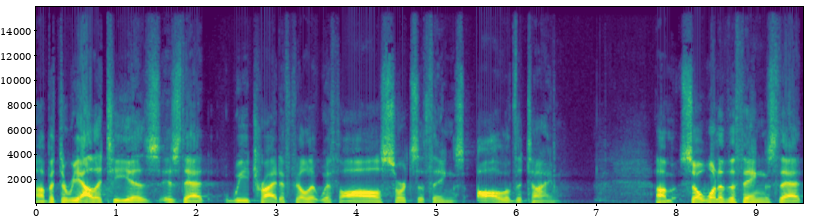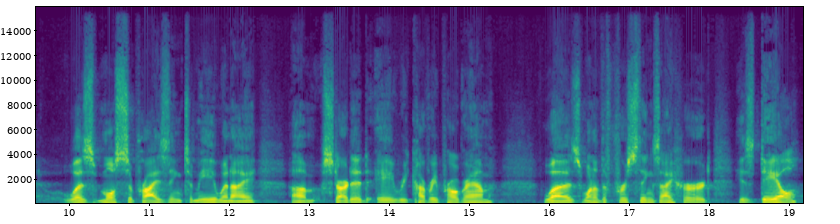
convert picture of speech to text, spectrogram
Uh, but the reality is, is that we try to fill it with all sorts of things all of the time. Um, so, one of the things that was most surprising to me when I um, started a recovery program was one of the first things I heard is Dale,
